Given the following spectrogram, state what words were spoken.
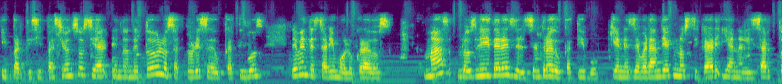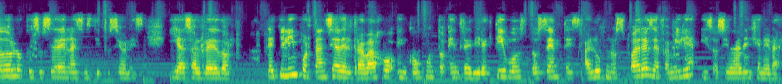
y participación social en donde todos los actores educativos deben de estar involucrados, más los líderes del centro educativo, quienes deberán diagnosticar y analizar todo lo que sucede en las instituciones y a su alrededor. De aquí la importancia del trabajo en conjunto entre directivos, docentes, alumnos, padres de familia y sociedad en general.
